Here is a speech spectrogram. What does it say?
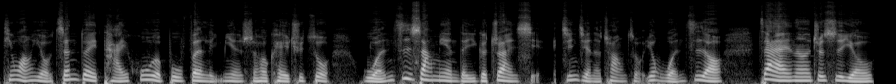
听网友针对台呼的部分里面的时候，可以去做文字上面的一个撰写、精简的创作，用文字哦。再来呢，就是由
